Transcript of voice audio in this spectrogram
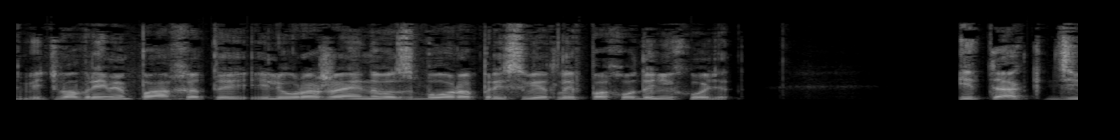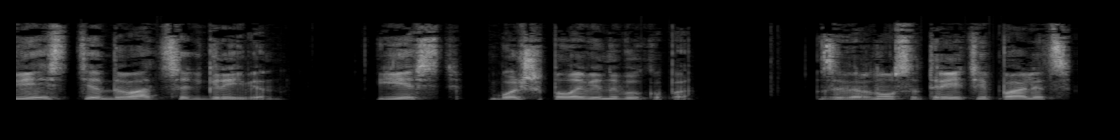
Ведь во время пахоты или урожайного сбора Пресветлый в походы не ходит. Итак, 220 гривен. Есть, больше половины выкупа. Завернулся третий палец.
